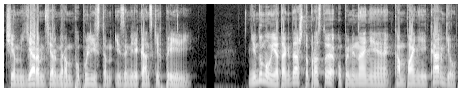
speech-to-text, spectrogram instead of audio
чем ярым фермером-популистом из американских прерий. Не думал я тогда, что простое упоминание компании Каргил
